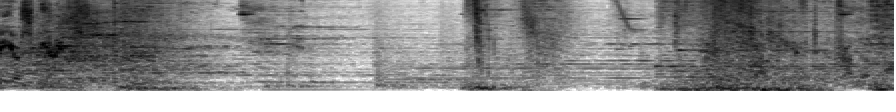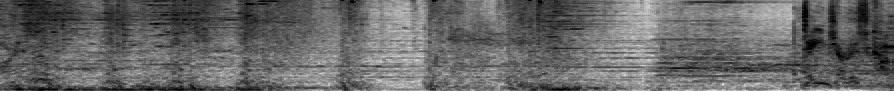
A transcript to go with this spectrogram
Me your spirit. Danger is coming.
